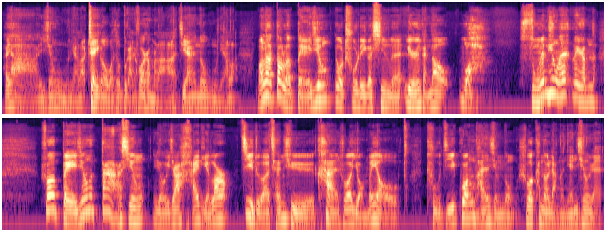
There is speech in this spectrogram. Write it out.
哎呀，已经五年了，这个我就不敢说什么了啊！既然都五年了，完了到了北京又出了一个新闻，令人感到哇，耸人听闻。为什么呢？说北京大兴有一家海底捞，记者前去看，说有没有普及光盘行动？说看到两个年轻人，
